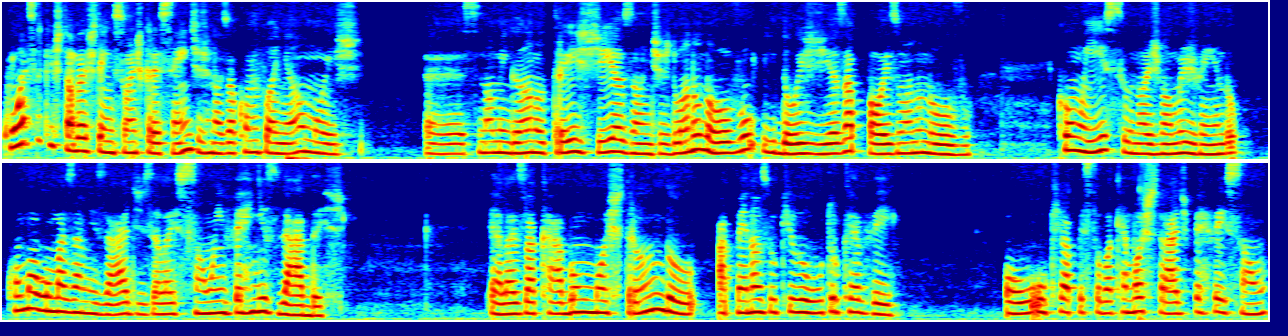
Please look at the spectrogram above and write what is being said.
com essa questão das tensões crescentes, nós acompanhamos, é, se não me engano, três dias antes do ano novo e dois dias após o ano novo. Com isso, nós vamos vendo como algumas amizades elas são envernizadas. Elas acabam mostrando apenas o que o outro quer ver ou o que a pessoa quer mostrar de perfeição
